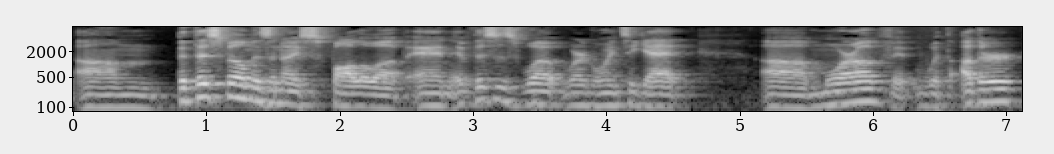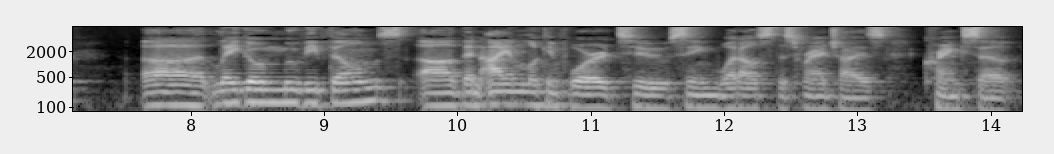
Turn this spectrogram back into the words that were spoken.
Um, but this film is a nice follow up, and if this is what we're going to get uh, more of with other uh, Lego movie films, uh, then I am looking forward to seeing what else this franchise cranks out.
